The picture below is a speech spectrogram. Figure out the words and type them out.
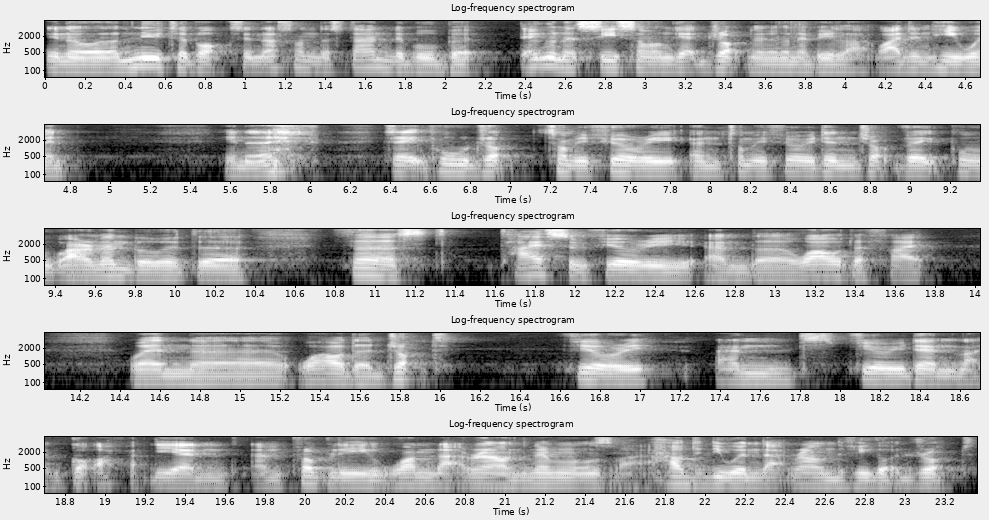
you know, are new to boxing, that's understandable, but they're going to see someone get dropped and they're going to be like, why didn't he win? You know, Jake Paul dropped Tommy Fury and Tommy Fury didn't drop Jake Paul. I remember with the first Tyson Fury and the Wilder fight when uh, Wilder dropped Fury and Fury then like got up at the end and probably won that round and everyone was like, how did he win that round if he got dropped?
